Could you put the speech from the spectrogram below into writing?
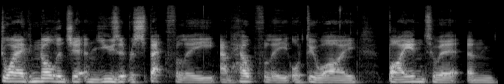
Do I acknowledge it and use it respectfully and helpfully, or do I buy into it and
